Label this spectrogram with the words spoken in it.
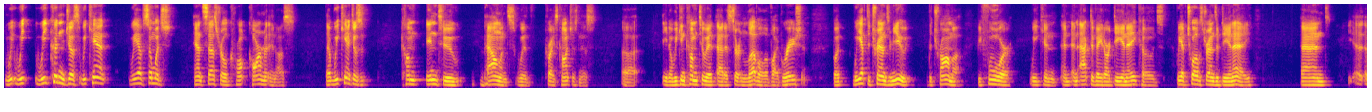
we we we couldn't just we can't we have so much ancestral kar- karma in us that we can't just come into balance with Christ consciousness. Uh, you know, we can come to it at a certain level of vibration, but we have to transmute the trauma before we can and, and activate our DNA codes. We have 12 strands of DNA, and uh,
